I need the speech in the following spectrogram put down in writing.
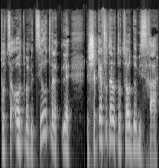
תוצאות במציאות ולשקף אותן לתוצאות במשחק.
